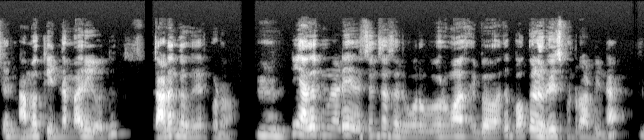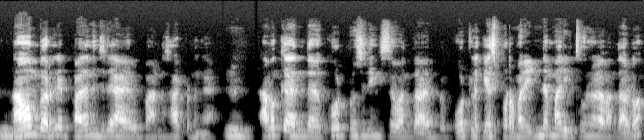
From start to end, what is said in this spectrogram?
சரி. நமக்கு இந்த மாதிரி வந்து தடங்கள் ஏற்படும். நீ அதுக்கு முன்னாடியே சென்சார் சர்டி ஒரு ஒரு மாதம் இப்போ வந்து பொங்கல் ரிலீஸ் பண்றோம் அப்படின்னா. நவம்பர்ல பதினஞ்சுல ஸ்டார்ட் பண்ணுங்க. நமக்கு அந்த கோர்ட் ப்ரொசீடிங்ஸ் வந்த கோர்ட்ல கேஸ் போடுற மாதிரி இந்த மாதிரி சூழ்நிலை வந்தாலும்.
